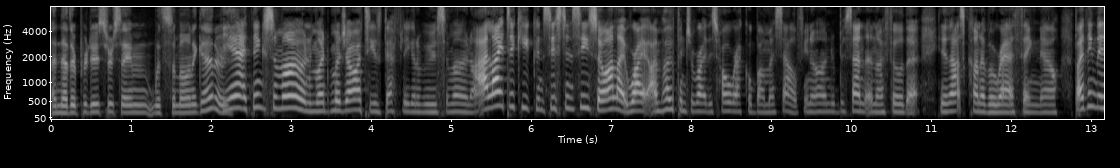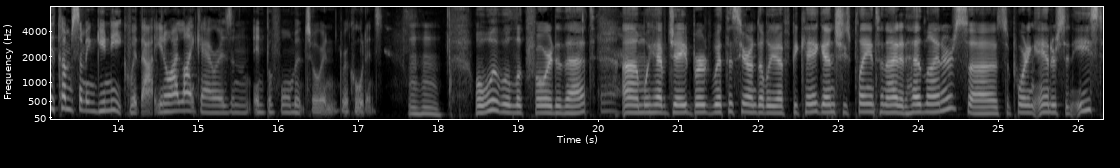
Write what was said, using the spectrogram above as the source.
A- another producer, same with Simone again, or yeah, I think Simone. My majority is definitely going to be with Simone. I I like to keep consistency, so I like write. I'm hoping to write this whole record by myself, you know, 100. percent And I feel that you know that's kind of a rare thing now. But I think there comes something unique with that. You know, I like errors in, in performance or in recordings. Well, we will look forward to that. Um, we have Jade Bird with us here on WFPK. Again, she's playing tonight at Headliners, uh, supporting Anderson East.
